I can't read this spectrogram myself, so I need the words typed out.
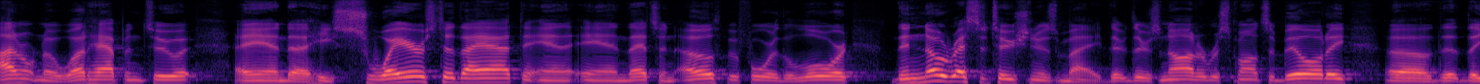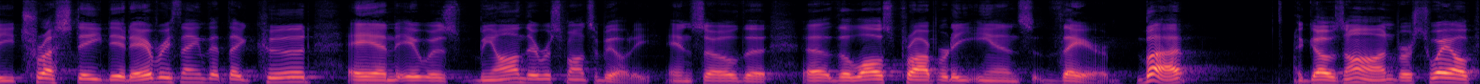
I don't know what happened to it. And uh, he swears to that, and, and that's an oath before the Lord then no restitution is made. There, there's not a responsibility. Uh, the, the trustee did everything that they could, and it was beyond their responsibility. And so the, uh, the lost property ends there. But it goes on, verse 12,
